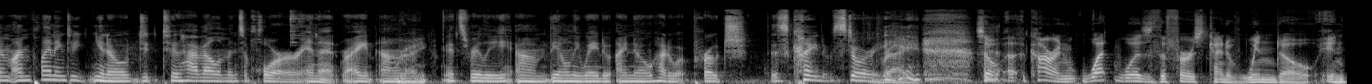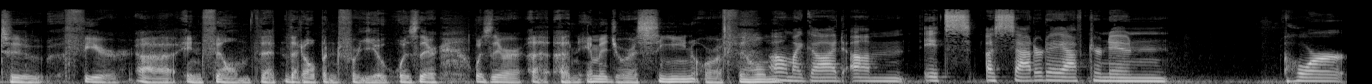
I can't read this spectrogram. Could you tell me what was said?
I'm. I'm planning to, you know, to, to have elements of horror in it. Right. Um, Right. It's really um, the only way to I know how to approach this kind of story. Right. So, uh, Karyn, what was the first kind of window into fear uh, in film that, that opened for you? Was there was there a, an image or a scene or a film? Oh my God. Um, it's a Saturday afternoon horror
